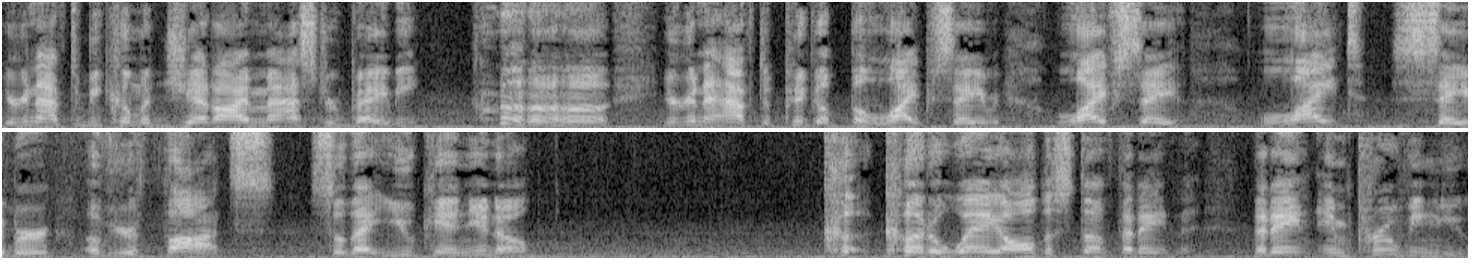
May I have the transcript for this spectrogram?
You're gonna have to become a jedi master baby. You're gonna have to pick up the lightsaber, life say, lightsaber of your thoughts, so that you can, you know, cut cut away all the stuff that ain't that ain't improving you,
